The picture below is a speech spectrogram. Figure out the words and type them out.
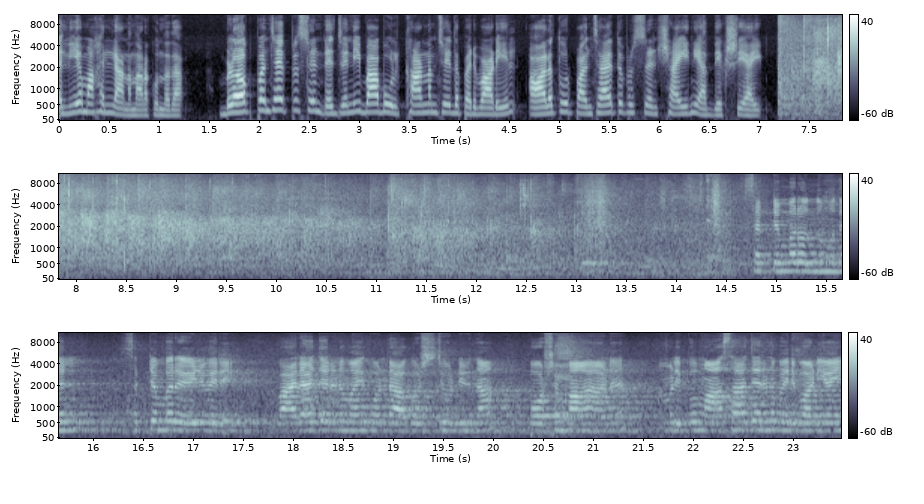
അലിയ മഹലിലാണ് നടക്കുന്നത്. ബ്ലോക്ക് പഞ്ചായത്ത് പ്രസിഡന്റ് രജനി ബാബു ഉദ്ഘാടനം ചെയ്ത പരിപാടിയിൽ ആലത്തൂർ പഞ്ചായത്ത് പ്രസിഡന്റ് ഷൈനി അധ്യക്ഷയായി. സെപ്റ്റംബർ ഒന്ന് മുതൽ സെപ്റ്റംബർ ഏഴ് വരെ വാരാചരണമായി കൊണ്ട് ആഘോഷിച്ചുകൊണ്ടിരുന്ന പോഷൻ ആണ് നമ്മളിപ്പോൾ മാസാചരണ പരിപാടിയായി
